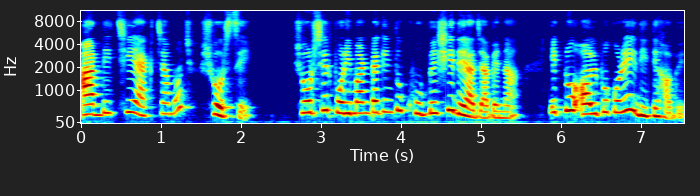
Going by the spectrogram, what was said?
আর দিচ্ছি এক চামচ সর্ষে। সর্ষের পরিমাণটা কিন্তু খুব বেশি দেয়া যাবে না। একটু অল্প করেই দিতে হবে।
